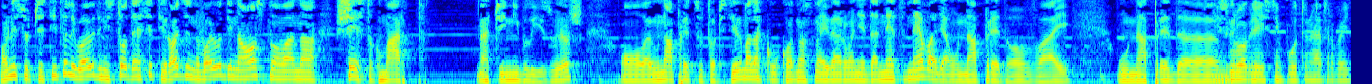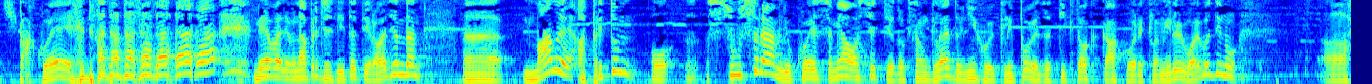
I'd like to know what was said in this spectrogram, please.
Oni su čestitali Vojvodini 110. rođendan, Vojvodina osnovana 6. marta. Znači, ni blizu još. Ovaj, unapred su to čestitali, mada kod nas najverovanje da net ne valja unapred ovaj, unapred uh, iz groblja istim putem ne treba ići. Tako je. Da, da, da, da, da. ne valja unapred čestitati rođendan. Uh, malo je, a pritom o susramlju koje sam ja osetio dok sam gledao njihove klipove za TikTok kako reklamiraju Vojvodinu, uh,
